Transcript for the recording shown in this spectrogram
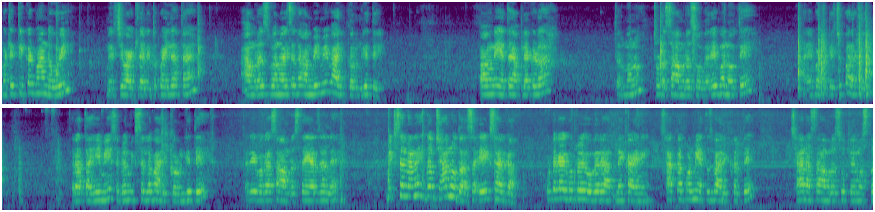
मग ते तिखट भांडं होईल मिरची वाटल्याने तर पहिलं आता आमरस बनवायचा. तर आंबे मी बारीक करून घेते. पाहुणे येत आहे आपल्याकडं. तर म्हणून थोडंसं आमरस वगैरे बनवते आणि बटाट्याचे पराठे. तर आता हे मी सगळं मिक्सरला बारीक करून घेते. तर हे बघा असं आमरस तयार झालं आहे मिक्सरला ना एकदम छान होतं असं एकसारखा. कुठं काही घुटळे वगैरे राहत नाही काय नाही. साखर पण मी यातच बारीक करते. छान असा आमरस होतोय मस्त.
